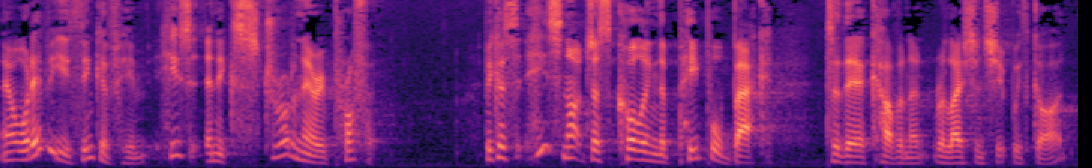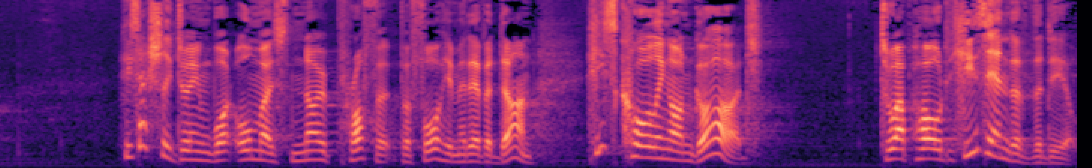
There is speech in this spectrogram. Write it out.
Now, whatever you think of him, he's an extraordinary prophet because he's not just calling the people back to their covenant relationship with God. He's actually doing what almost no prophet before him had ever done. He's calling on God to uphold his end of the deal.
